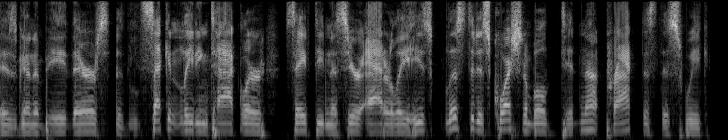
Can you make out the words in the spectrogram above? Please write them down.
is going to be their second leading tackler, safety Nasir Adderley. He's listed as questionable, did not practice this week.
